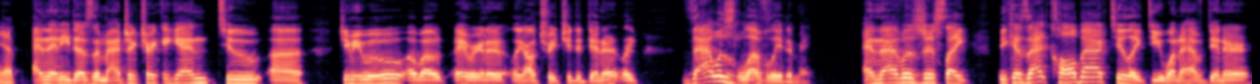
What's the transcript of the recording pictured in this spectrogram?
Yep. And then he does the magic trick again to uh Jimmy Woo about, hey, we're gonna like I'll treat you to dinner. Like that was lovely to me. And that was just like because that callback to like, do you want to have dinner?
